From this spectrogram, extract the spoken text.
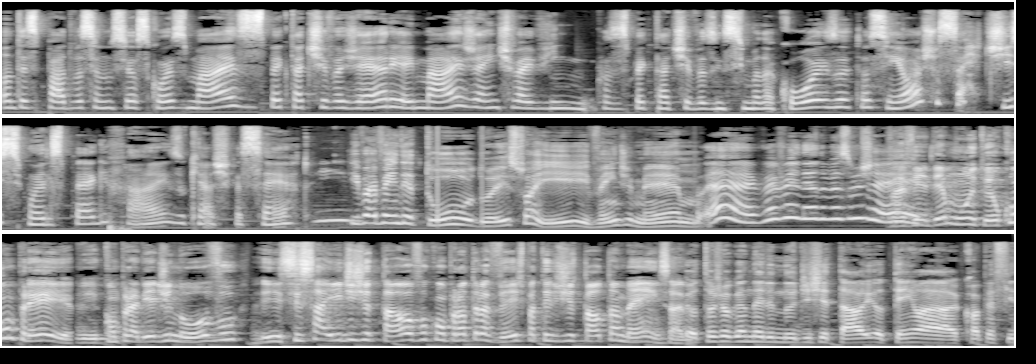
antecipado você anuncia as coisas, mais expectativa gera, e aí mais gente vai vir com as expectativas em cima da coisa. Então, assim, eu acho certíssimo. Eles pegam e faz o que acham que é certo e. E vai vender tudo, é isso aí, vende mesmo. É, vai vender do mesmo jeito. Vai vender muito. Eu comprei e compraria de novo. E se sair digital, eu vou comprar outra vez pra ter digital também, sabe? Eu tô jogando ele no digital e eu tenho a cópia física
